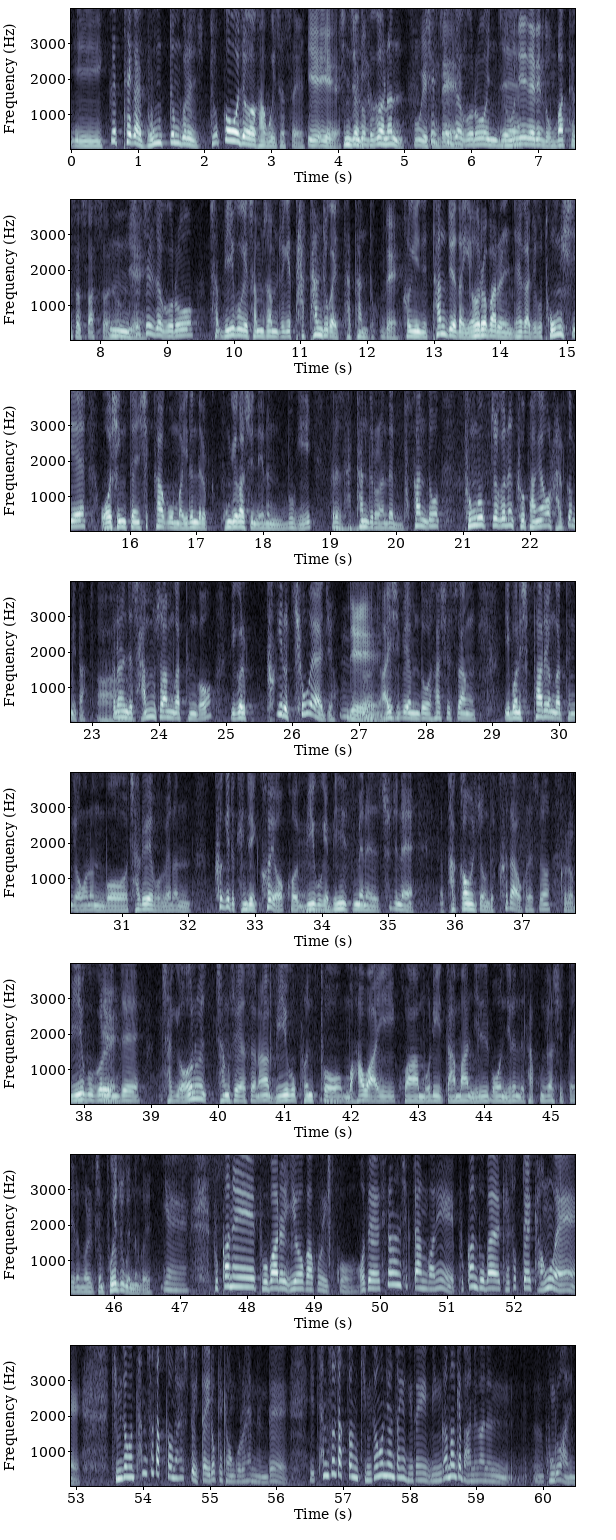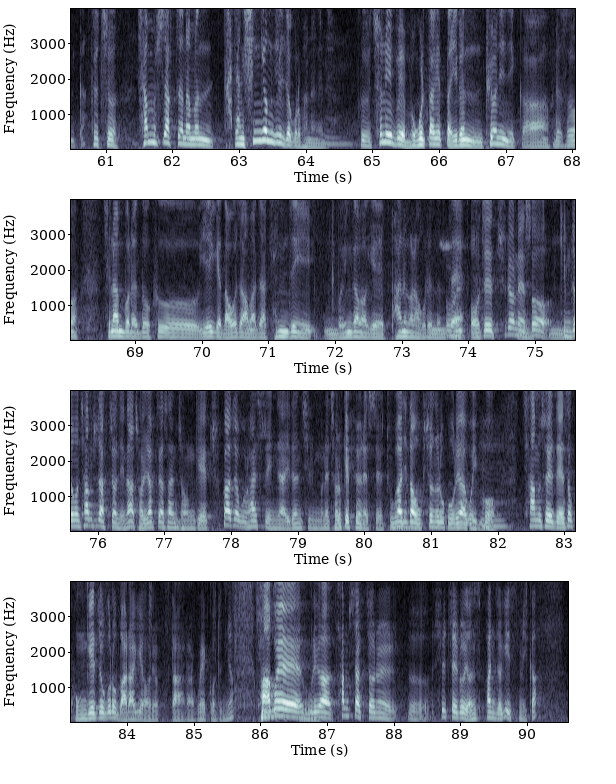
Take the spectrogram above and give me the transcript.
이 끝에가 뭉뚱그려 두꺼워져 가고 있었어요. 예, 예. 진전 그거는 실질적으로 이제 눈이 내린 논밭에서 쐈어요. 음, 예. 실질적으로 참 미국의 잠수함 중에 다탄두가 있어요. 다탄두. 네. 거기 이제 탄두에다 여러 발을 이제 해가지고 동시에 워싱턴, 시카고 막 이런 데를 공격할 수 있는 이런 무기. 그래서 다탄두로 하는데 북한도 궁극적으로는 그 방향으로 갈 겁니다. 아. 그러나 이제 잠수함 같은 거 이걸 크기를 키워야죠. 예. 어, ICBM도 사실상 이번에 18형 같은 경우는 뭐 자료에 보면은 크기도 굉장히 커요. 거의 음. 미국의 미니트맨의 수준에 가까울 정도로 크다고. 그래서 그렇군요. 미국을 예. 이제 자기 어느 장소에서나 미국 본토, 뭐 하와이, 괌, 우리 남한, 일본 이런 데 다 공격할 수 있다 이런 걸 지금 보여주고 있는 거예요. 예, 북한의 도발을 이어가고 있고 어제 신원식 장관이 북한 도발 계속될 경우에 김정은 참수 작전을 할 수도 있다 이렇게 경고를 했는데 이 참수 작전 김정은 위원장이 굉장히 민감하게 반응하는 음, 공격 아닙니까? 그렇죠. 참수 작전하면 가장 신경질적으로 반응했죠. 그 순위부에 목을 따겠다 이런 표현이니까 그래서 지난번에도 그 얘기가 나오자마자 굉장히 뭐 민감하게 반응을 하고 그랬는데 오늘 어제 출연해서 음, 김정은 참수 작전이나 전략 자산 전개 추가적으로 할 수 있냐 이런 질문에 저렇게 표현했어요. 두 가지 다 옵션으로 고려하고 있고 참수에 대해서 공개적으로 말하기 어렵다라고 했거든요. 과거에 우리가 참수 작전을 어, 실제로 연습한 적이 있습니까?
